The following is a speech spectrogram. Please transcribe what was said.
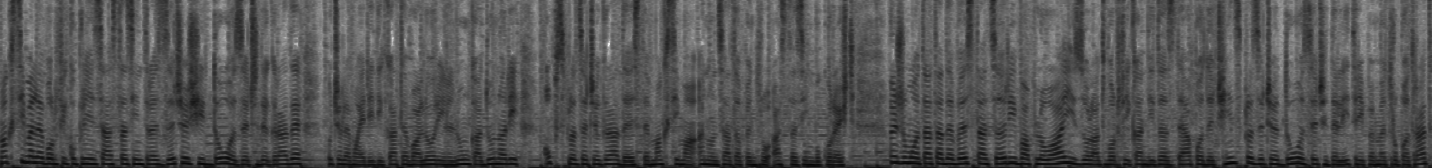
Maximele vor fi cuprinse astăzi între 10 și 20 de grade, cu cele mai ridicate valori în lunga Dunării. 18 grade este maxima anunțată pentru astăzi în București. În jumătatea de vest a țării va ploua, izolat vor fi cantități de apă de 15-20 de litri pe metru pătrat.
